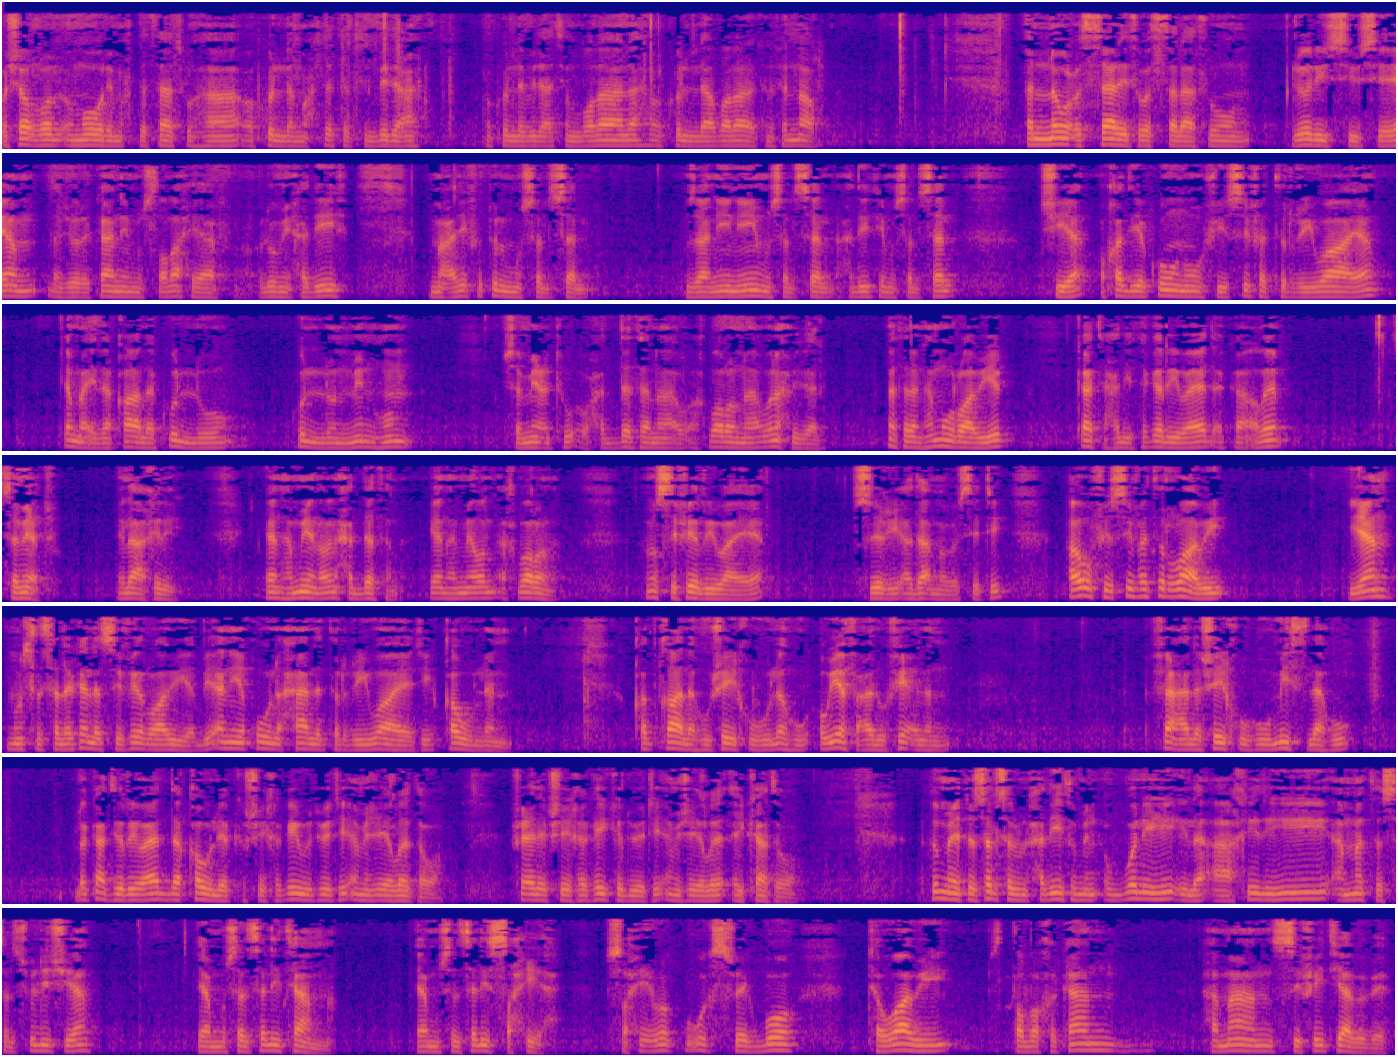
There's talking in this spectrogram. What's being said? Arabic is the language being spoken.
وشر الأمور محدثاتها وكل محدثة بدعة وكل بدعة ضلالة وكل ضلالة في النار. النوع الثالث والثلاثون جوري السيسيام لجوركان مصطلح علوم حديث معرفة المسلسل. زانيني مسلسل حديث مسلسل شيء وقد يكون في صفة الرواية كما إذا قال كل كل منهم سمعت أو حدثنا أو أخبرنا ونحو ذلك. مثلا هم راويك كات حديثك الروايات أكا سمعت إلى آخره. كان همين أن حدثنا كان همين أخبرنا. هم الصفة الرواية صيغي أداء ما بستي أو في صفة الراوي يعني مسلسلك للصفة الراوية بأن يقول حالة الرواية قولا. قد قاله شيخه له أو يفعل فعلا. فعل شيخه مثله. لكات الروايات ده قولك شيخكي وتويتي أمش إيلاتوا فعلك شيخكي كدويتي أمش أي كاتوا. ثم يتسلسل الحديث من أوله إلى آخره أما تسلسل شيء يا مسلسل تام. يا مسلسل صحيح. صحيح وصفك بو تواوي طبقة كان همان صفيت يا ببه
